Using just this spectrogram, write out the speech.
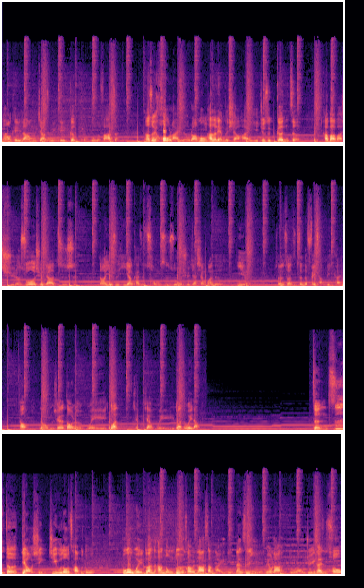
然后可以让他们家族也可以更蓬勃的发展。然后所以后来呢，Ramon 他的两个小孩，也就是跟着他爸爸学了所有雪茄的知识，然后也是一样开始从事说雪茄相关的业务，所以算是真的非常厉害。好，那我们现在到了尾段，讲一下尾段的味道。整支的调性几乎都差不多，不过尾段它浓度有稍微拉上来一点，但是也没有拉很多了。我觉得一开始抽。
